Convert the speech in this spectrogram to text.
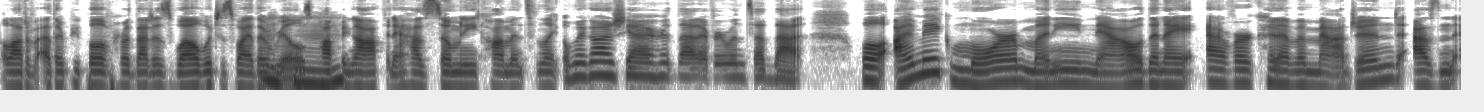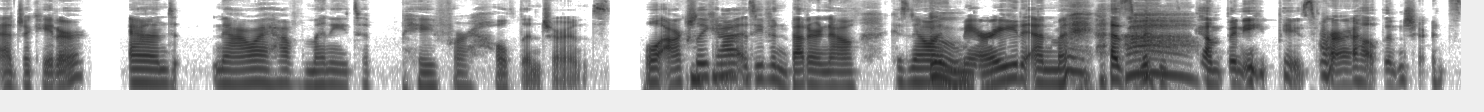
a lot of other people have heard that as well, which is why the reel is Mhm. popping off and it has so many comments and like, "Oh my gosh, yeah, I heard that. Everyone said that." Well, I make more money now than I ever could have imagined as an educator, and now I have money to pay for health insurance. Well, actually, Mhm. Kat, it's even better now because now Ooh. I'm married and my husband's company pays for our health insurance.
